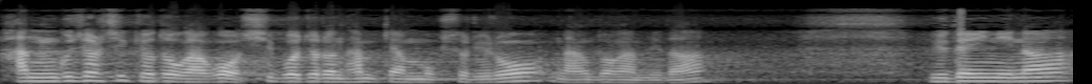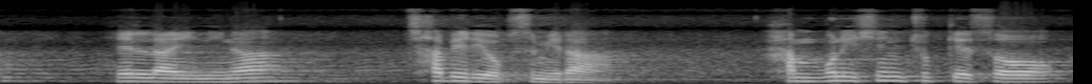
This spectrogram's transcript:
한 구절씩 교독하고 15절은 함께 한 목소리로 낭독합니다. 유대인이나 헬라인이나 차별이 없음이라 한 분이신 주께서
